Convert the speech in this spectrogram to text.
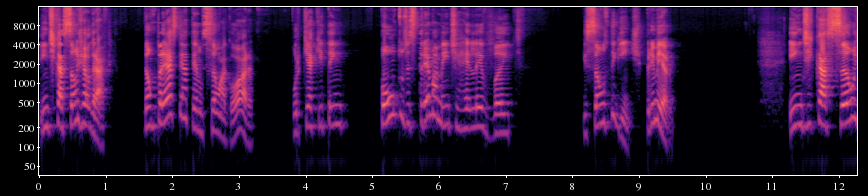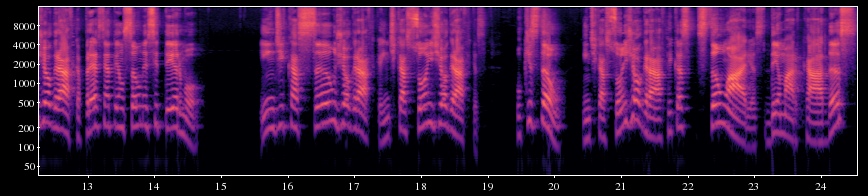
Indicação geográfica. Então prestem atenção agora, porque aqui tem pontos extremamente relevantes, que são os seguintes. Primeiro, indicação geográfica. Prestem atenção nesse termo. Indicação geográfica, indicações geográficas. O que são? Indicações geográficas são áreas demarcadas,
